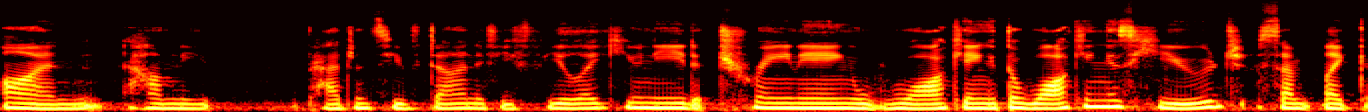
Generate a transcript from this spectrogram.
on how many pageants you've done if you feel like you need training walking the walking is huge some like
